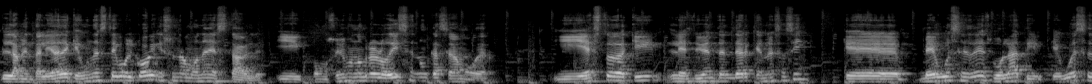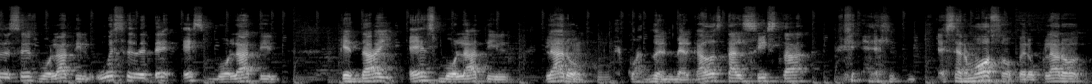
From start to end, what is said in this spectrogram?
la mentalidad de que una stablecoin es una moneda estable y como su mismo nombre lo dice, nunca se va a mover. Y esto de aquí les dio a entender que no es así, que BUSD es volátil, que USDC es volátil, USDT es volátil, que DAI es volátil. Claro, cuando el mercado está alcista, es, hermoso, pero claro,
